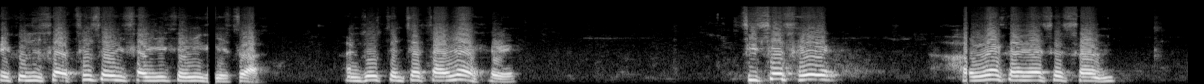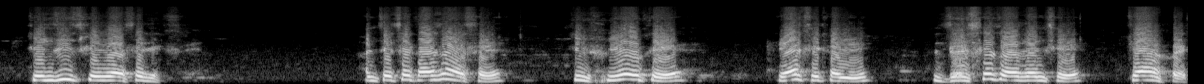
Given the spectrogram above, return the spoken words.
एकोणीसशे अठ्ठेचाळीस साली त्यांनी घेतला आणि जो त्यांच्या ताब्यात आहे तिथंच हे हल्ला करण्याचं सण केंद्रित केलं असं आणि त्याचं कारण असं आहे की व्हीओके या ठिकाणी दहशतवाद्यांचे कॅम्प आहेत.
